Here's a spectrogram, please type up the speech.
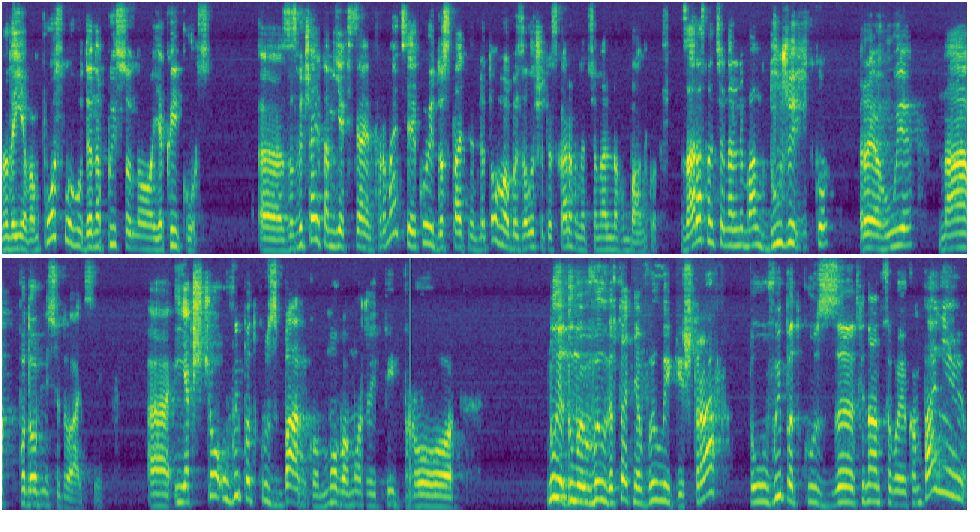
надає вам послугу, де написано який курс. Е, Зазвичай там є вся інформація, якої достатньо для того, аби залишити скаргу Національного банку. Зараз Національний банк дуже рідко реагує на подобні ситуації. Е, І якщо у випадку з банком мова може йти про, ну я думаю, достатньо великий штраф, то у випадку з фінансовою компанією,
